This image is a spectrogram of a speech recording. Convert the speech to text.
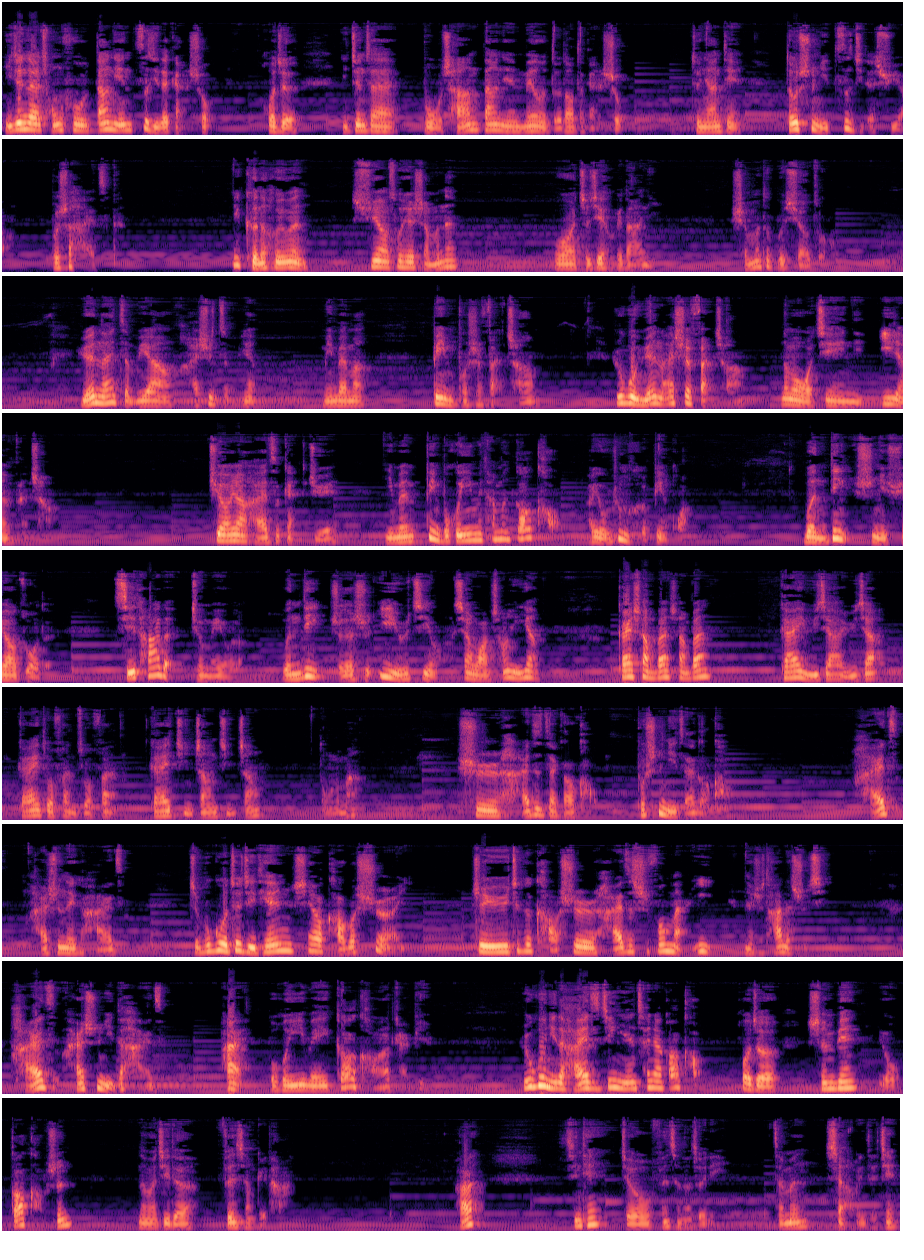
你正在重复当年自己的感受，或者你正在补偿当年没有得到的感受。这两点都是你自己的需要，不是孩子的。你可能会问，需要做些什么呢？我直接回答你，什么都不需要做。原来怎么样还是怎么样，明白吗？并不是反常。如果原来是反常，那么我建议你依然反常。就要让孩子感觉，你们并不会因为他们高考而有任何变化。稳定是你需要做的，其他的就没有了。稳定指的是一如既往，像往常一样，该上班上班，该瑜伽瑜伽，该做饭做饭，该紧张紧张，懂了吗？是孩子在高考，不是你在高考。孩子还是那个孩子，只不过这几天是要考个试而已。至于这个考试孩子是否满意，那是他的事情。孩子还是你的孩子，爱不会因为高考而改变。如果你的孩子今年参加高考，或者身边有高考生，那么记得分享给他。好了，今天就分享到这里，咱们下回再见。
